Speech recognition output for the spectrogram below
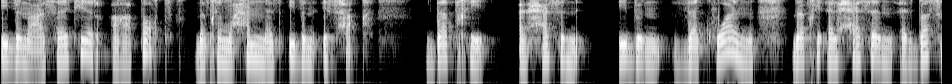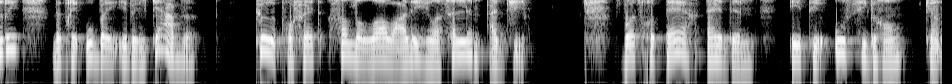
Ibn Asakir rapporte, d'après Mohammed ibn Ishaq, d'après Al-Hassan ibn Zakwan, d'après Al-Hassan al-Basri, d'après Ubay ibn Ka'b, que le prophète sallallahu alayhi wa sallam a dit Votre père Adam était aussi grand qu'un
